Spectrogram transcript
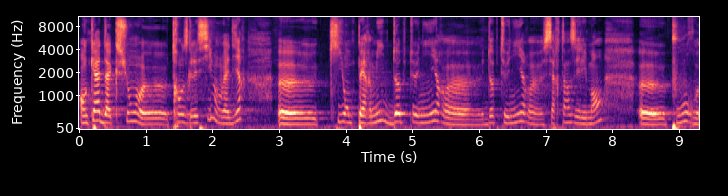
en cas d'action euh, transgressive, on va dire, euh, qui ont permis d'obtenir euh, certains éléments pour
